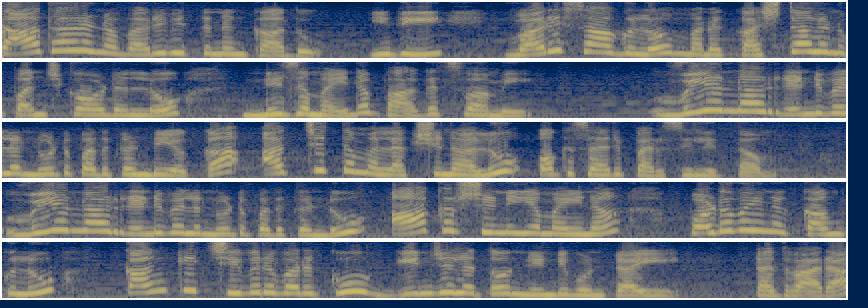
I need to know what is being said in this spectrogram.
సాధారణ వరి విత్తనం కాదు. ఇది వరి సాగులో మన కష్టాలను పంచుకోవడంలో నిజమైన భాగస్వామి. విఎన్ఆర్ రెండు వేల నూట పదకొండు యొక్క అత్యుత్తమ లక్షణాలు ఒకసారి పరిశీలిద్దాం. విఎన్ఆర్ రెండు వేల నూట పదకొండు ఆకర్షణీయమైన పొడవైన కంకులు కంకి చివరి వరకు గింజలతో నిండి ఉంటాయి. తద్వారా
